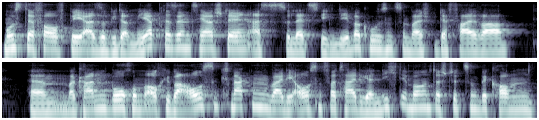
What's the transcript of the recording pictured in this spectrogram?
muss der VfB also wieder mehr Präsenz herstellen, als es zuletzt gegen Leverkusen zum Beispiel der Fall war. Ähm, man kann Bochum auch über Außen knacken, weil die Außenverteidiger nicht immer Unterstützung bekommen.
